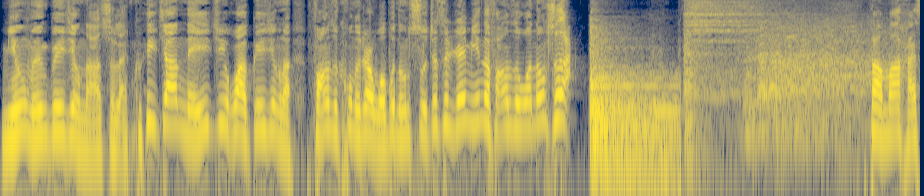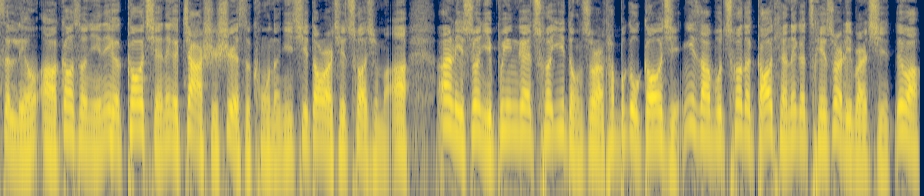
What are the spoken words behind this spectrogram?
明文规定拿出来。归家哪一句话规定了房子空在这儿我不能吃？这是人民的房子，我能吃。大妈还是零啊！告诉你，那个高铁那个驾驶室也是空的，你去到那儿去坐去嘛啊！按理说你不应该坐一等座，它不够高级，你咋不坐到高铁那个厕所里边去，对吧？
